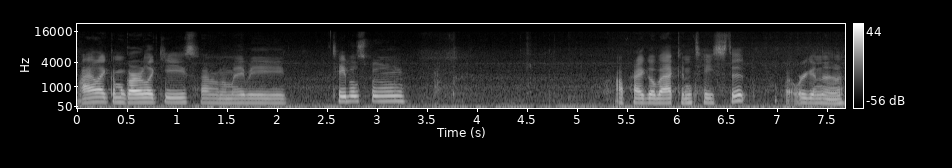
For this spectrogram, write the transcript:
I like them garlicky, so I don't know, maybe tablespoon. I'll probably go back and taste it, but we're gonna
